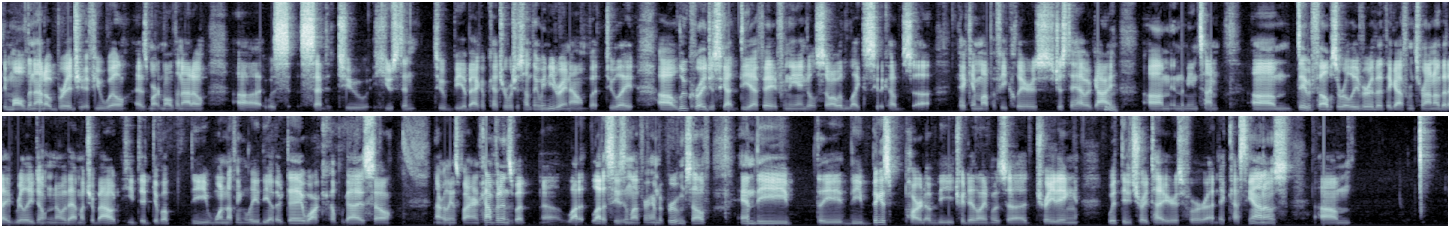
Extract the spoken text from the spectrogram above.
the Maldonado Bridge, if you will, as Martin Maldonado uh, was sent to Houston to be a backup catcher, which is something we need right now, but too late. Uh, Lucroy just got DFA from the Angels, so I would like to see the Cubs uh, pick him up if he clears, just to have a guy hmm. um, in the meantime. Um, David Phelps, a reliever that they got from Toronto that I really don't know that much about. He did give up the one nothing lead the other day, walked a couple guys, so not really inspiring confidence, but uh, a lot of lot of season left for him to prove himself. And the the the biggest part of the trade deadline was uh, trading with the Detroit Tigers for uh, Nick Castellanos. Um,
